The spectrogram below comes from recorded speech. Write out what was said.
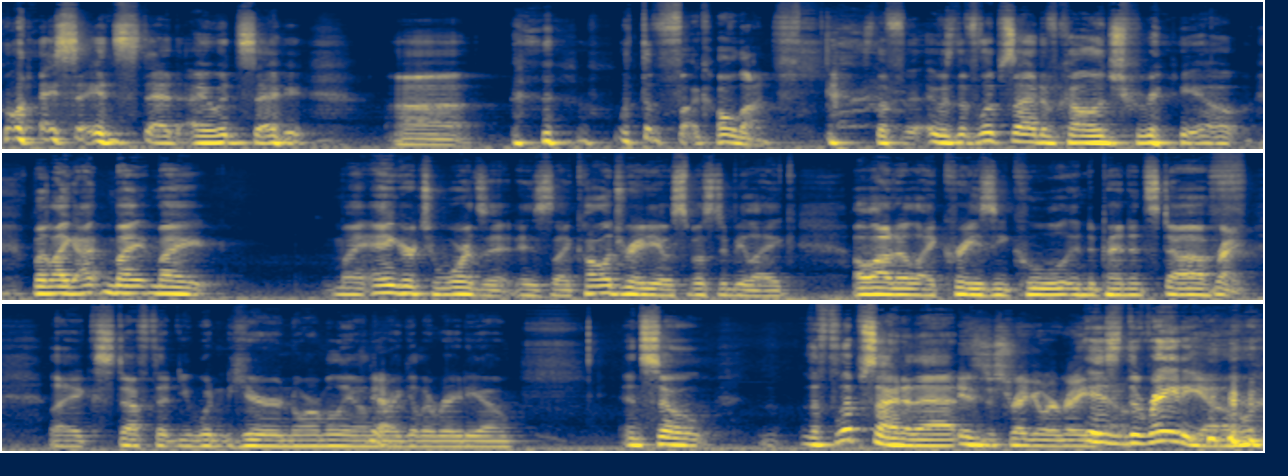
what would I say instead? I would say, uh, what the fuck? Hold on, the, it was the flip side of college radio, but like I, my my my anger towards it is like college radio is supposed to be like a lot of like crazy cool independent stuff, Right. Like stuff that you wouldn't hear normally on Yeah. the regular radio, and so the flip side of that is just regular radio. is the radio.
